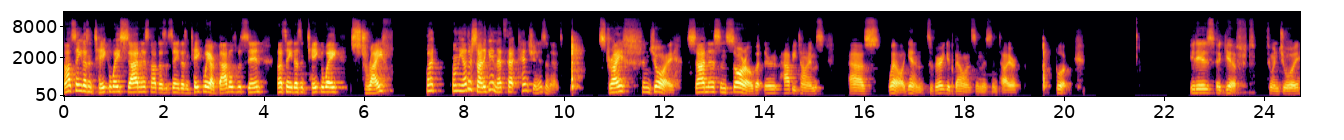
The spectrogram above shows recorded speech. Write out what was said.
Not saying it doesn't take away sadness, not doesn't saying it doesn't take away our battles with sin, not saying it doesn't take away strife, but on the other side, again, that's that tension, isn't it? strife and joy, sadness and sorrow, but they're happy times as well. Again, it's a very good balance in this entire book. It is a gift to enjoy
